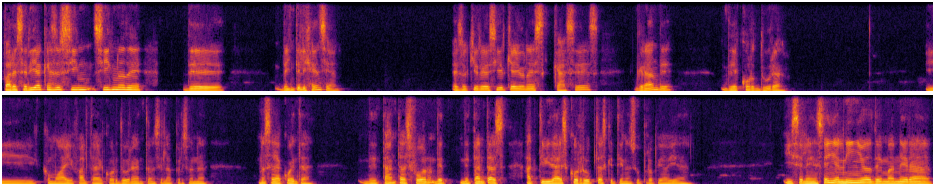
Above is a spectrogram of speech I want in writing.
parecería que ese es signo de, de, de inteligencia. Eso quiere decir que hay una escasez grande de cordura. Y como hay falta de cordura, entonces la persona no se da cuenta de tantas, de, de tantas actividades corruptas que tiene en su propia vida. Y se le enseña al niño de manera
